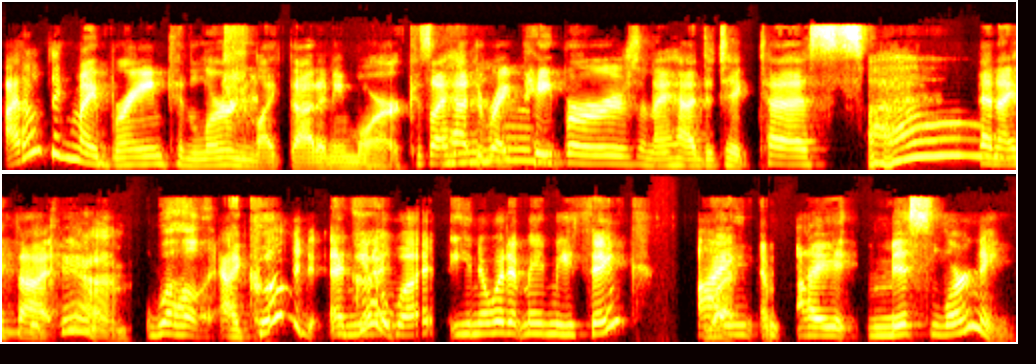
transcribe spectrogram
I don't think my brain can learn like that anymore because I had to write Oh. papers and I had to take tests. Oh. And I oh, thought, can. well, I could. And you know what? You know what it made me think? I I miss learning.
